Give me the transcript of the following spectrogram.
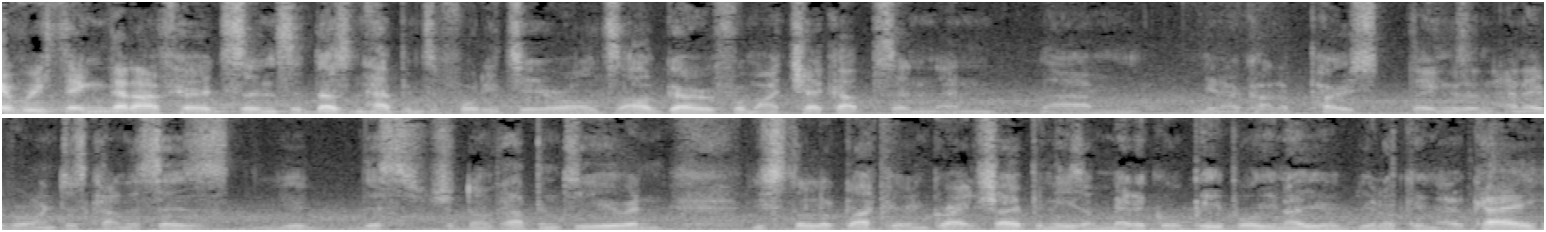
Everything that I've heard since, it doesn't happen to 42 year olds. I'll go for my checkups and, and um, you know, kind of post things, and, and everyone just kind of says, you, this shouldn't have happened to you, and you still look like you're in great shape, and these are medical people, you know, you're, you're looking okay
